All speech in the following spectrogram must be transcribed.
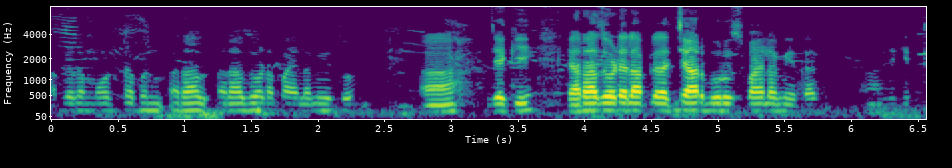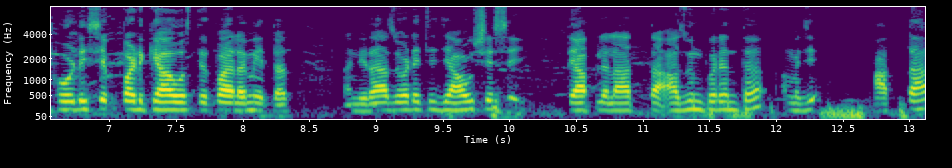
आपल्याला मोठा पण राज राजवाडा पाहायला मिळतो. जे की या राजवाड्याला आपल्याला चार बुरुज पाहायला मिळतात. जे की थोडेसे पडक्या अवस्थेत पाहायला मिळतात. आणि राजवाड्याचे जे अवशेष आहे ते आपल्याला आत्ता अजूनपर्यंत म्हणजे आत्ता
